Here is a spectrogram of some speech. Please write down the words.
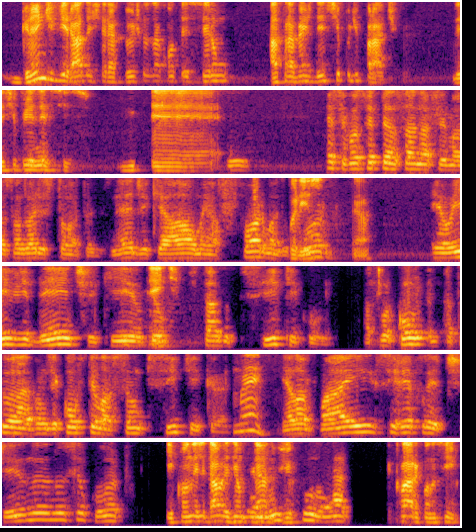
grandes viradas terapêuticas aconteceram através desse tipo de prática, desse tipo Sim. de exercício. É... É, se você pensar na afirmação do Aristóteles, né, de que a alma é a forma do Por corpo, isso, é. é evidente que evidente. o teu estado psíquico, a tua, a tua, vamos dizer, constelação psíquica, é. ela vai se refletir no, no, seu corpo. E quando ele dá o exemplo é dela, muscular. É claro, quando assim,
